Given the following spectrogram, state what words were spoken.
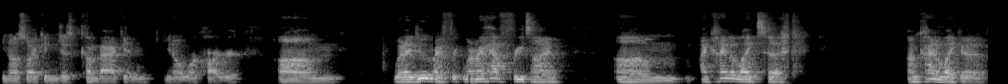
you know, so I can just come back and you know work harder. Um, what I do my free, when I have free time, um, I kind of like to. I'm kind of like a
